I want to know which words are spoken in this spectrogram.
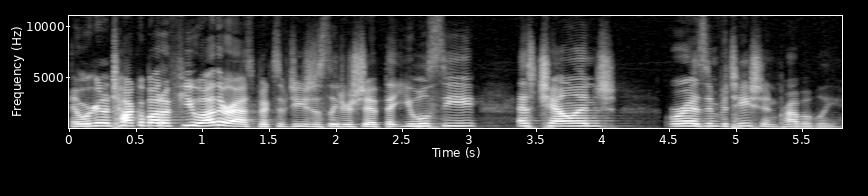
And we're going to talk about a few other aspects of Jesus' leadership that you will see as challenge or as invitation, probably.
